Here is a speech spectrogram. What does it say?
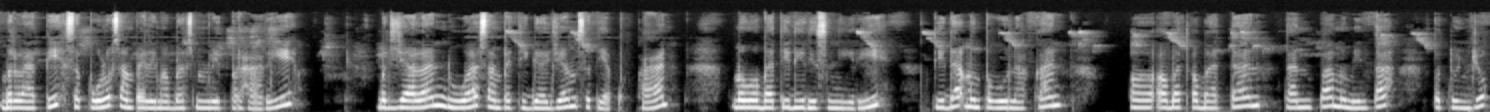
Berlatih 10 sampai 15 menit per hari berjalan 2-3 jam setiap pekan, mengobati diri sendiri, tidak mempergunakan uh, obat-obatan tanpa meminta petunjuk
